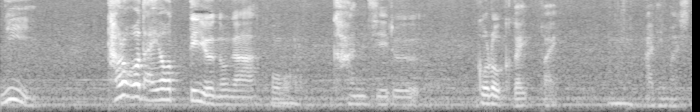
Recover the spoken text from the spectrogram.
に太郎だよっていうのがこう感じる語録がいっぱいうんありました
